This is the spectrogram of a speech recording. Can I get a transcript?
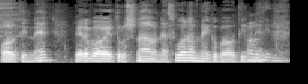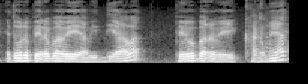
පවතින්නේ පෙරභවය තෘෂ්ණාව නැසුවනම් මේක පවතින්නේ එතෝට පෙරභවයේ අවිද්‍යාවත් පෙවබරවේ කර්මයක්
